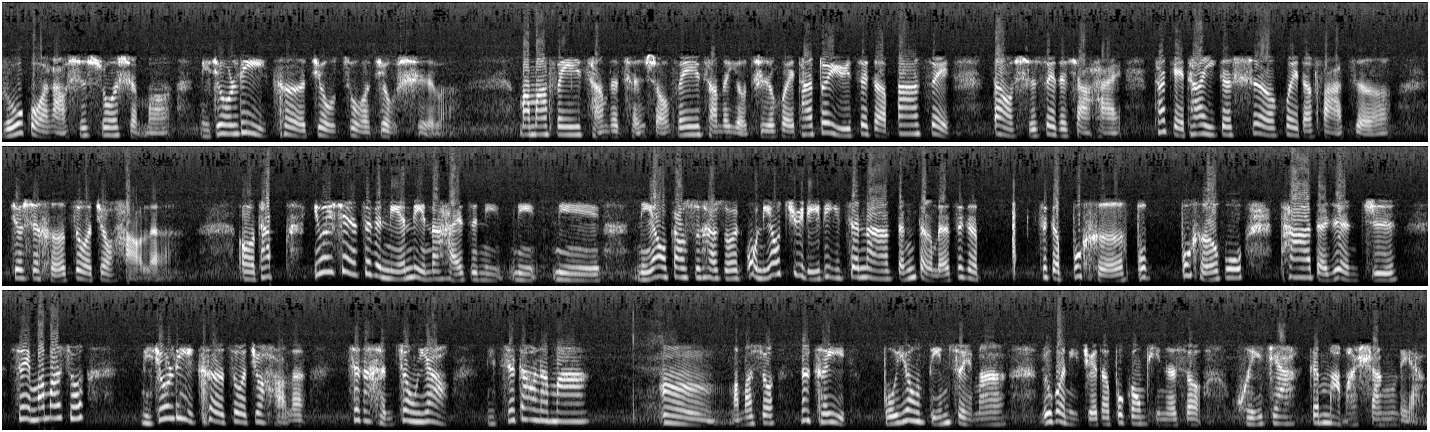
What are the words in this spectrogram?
如果老师说什么，你就立刻就做就是了。”妈妈非常的成熟，非常的有智慧。她对于这个八岁到十岁的小孩，她给他一个社会的法则，就是合作就好了。哦，他因为现在这个年龄的孩子，你你你你要告诉他说，哦，你要据理力争啊，等等的，这个这个不合不不合乎他的认知。所以妈妈说，你就立刻做就好了，这个很重要，你知道了吗？嗯，妈妈说那可以不用顶嘴吗？如果你觉得不公平的时候，回家跟妈妈商量。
